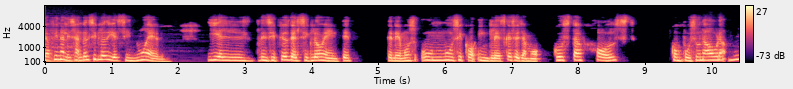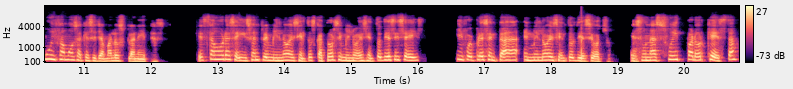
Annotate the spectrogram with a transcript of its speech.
Ya finalizando el siglo XIX y el principios del siglo XX, tenemos un músico inglés que se llamó Gustav Holst, compuso una obra muy famosa que se llama Los Planetas. Esta obra se hizo entre 1914 y 1916 y fue presentada en 1918. Es una suite para orquesta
